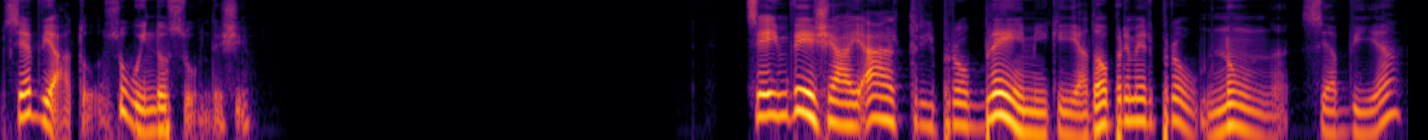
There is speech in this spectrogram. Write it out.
si è avviato su Windows 11. Se invece hai altri problemi che Adobe Premiere Pro non si avvia,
